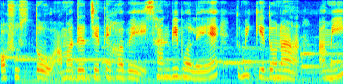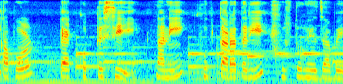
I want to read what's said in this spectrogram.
অসুস্থ, আমাদের যেতে হবে। সানভি বলে, তুমি কেঁদো না, আমি কাপড় প্যাক করতেছি। নানি খুব তাড়াতাড়ি সুস্থ হয়ে যাবে।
